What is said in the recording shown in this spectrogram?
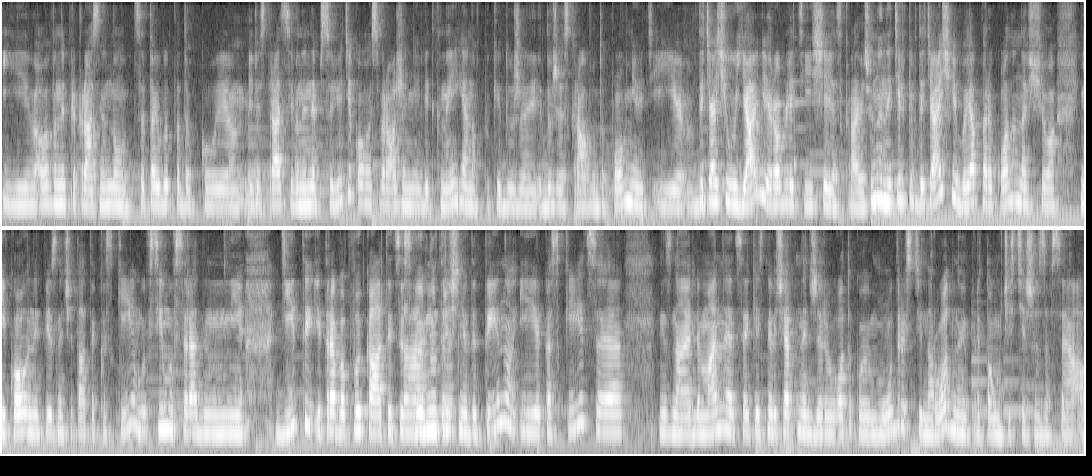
І, Але вони прекрасні. Ну, це той випадок, коли ілюстрації вони не псують якогось враження від книги, а навпаки, дуже дуже яскраво доповнюють. І в дитячій уяві роблять її ще яскравіше. Ну не тільки в дитячій, бо я переконана, що ніколи не пізно читати казки. Ми всі ми всередині діти, і треба плекати цю Так, свою внутрішню так. дитину. І казки це не знаю, для мене це якесь невичерпне джерело такої мудрості, народної, при тому частіше за все. А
